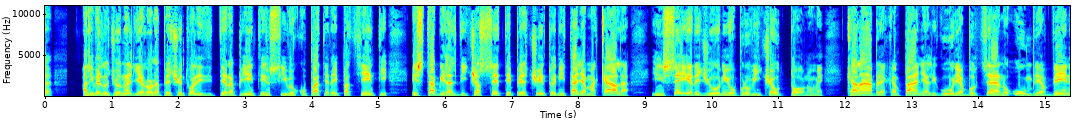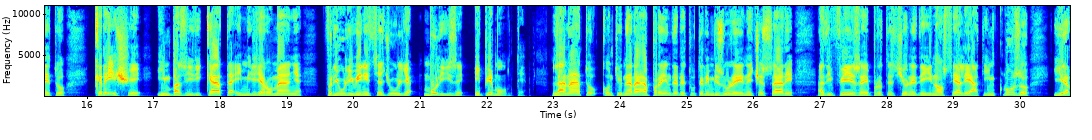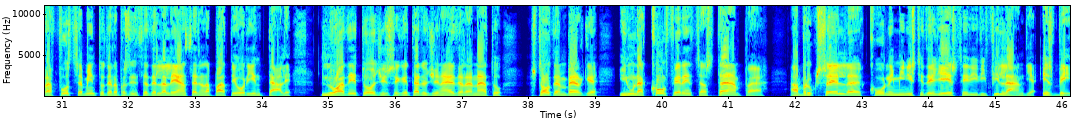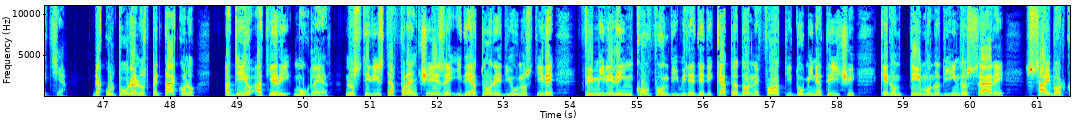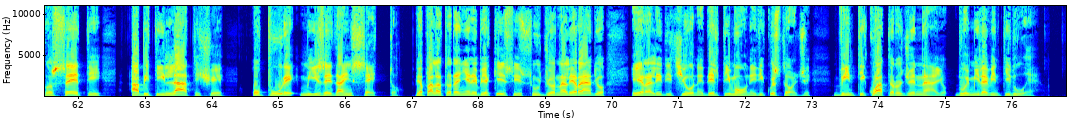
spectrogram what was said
a livello giornaliero la percentuale di terapie intensive occupate dai pazienti è stabile al 17% in Italia ma cala in sei regioni o province autonome. Calabria, Campania, Liguria, Bolzano, Umbria, Veneto, cresce in Basilicata, Emilia-Romagna, Friuli, Venezia Giulia, Molise e Piemonte. La Nato continuerà a prendere tutte le misure necessarie a difesa e protezione dei nostri alleati, incluso il rafforzamento della presenza dell'alleanza nella parte orientale. Lo ha detto oggi il segretario generale della Nato Stoltenberg in una conferenza stampa a Bruxelles con i ministri degli esteri di Finlandia e Svezia. Da cultura e lo spettacolo, addio a Thierry Mugler lo stilista francese ideatore di uno stile femminile inconfondibile, dedicato a donne forti, dominatrici, che non temono di indossare cyborg corsetti, abiti in lattice oppure mise da insetto. Vi ha parlato Daniele Biacchessi su Giornale Radio, era l'edizione del Timone di quest'oggi, 24 gennaio 2022.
